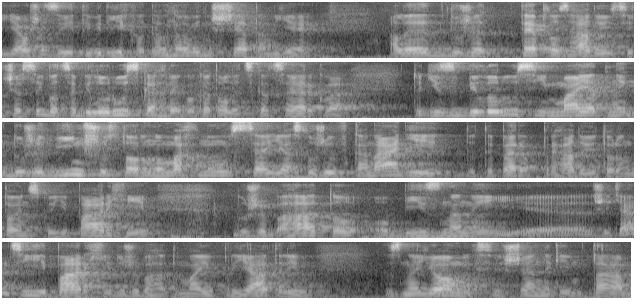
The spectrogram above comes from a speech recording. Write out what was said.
Я вже звідти від'їхав, давно він ще там є. Але дуже тепло згадую ці часи, бо це білоруська греко-католицька церква. Тоді з Білорусі маятник дуже в іншу сторону махнувся. Я служив в Канаді, дотепер пригадую Торонтонську єпархію. Дуже багато обізнаний е, життям цієї єпархії, дуже багато маю приятелів, знайомих, священників там.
